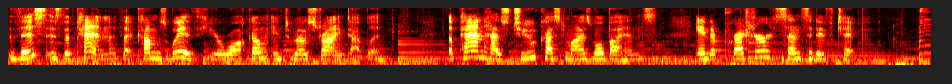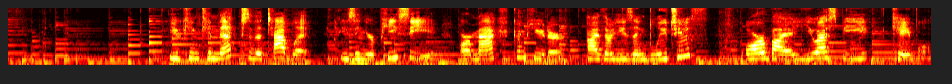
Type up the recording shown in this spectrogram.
This is the pen that comes with your Wacom Intuos drawing tablet. The pen has two customizable buttons and a pressure sensitive tip. You can connect to the tablet using your PC or Mac computer, either using Bluetooth or by a USB cable.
